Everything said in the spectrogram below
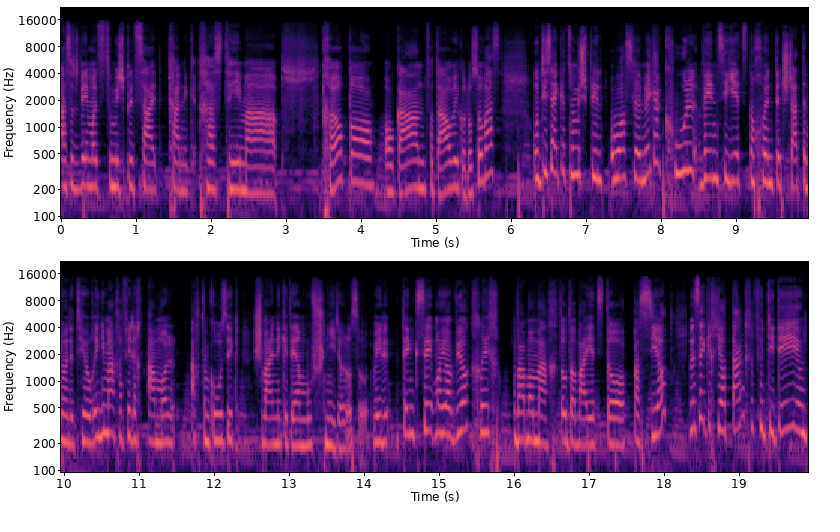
Also wenn man jetzt zum Beispiel sagt, kann ich das Thema Körper, Organ, Verdauung oder sowas. Und die sagen zum Beispiel, oh, es wäre mega cool, wenn sie jetzt noch könnten, statt nur eine Theorie machen, vielleicht einmal, Achtung, grusig, Schweinegedärme aufschneiden oder so. Weil dann sieht man ja wirklich, was man macht oder was jetzt da passiert. Und dann sage ich, ja, danke für die Idee und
